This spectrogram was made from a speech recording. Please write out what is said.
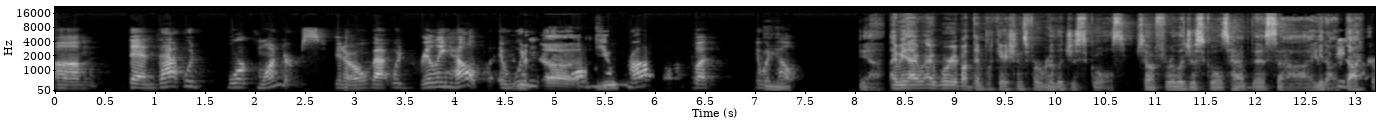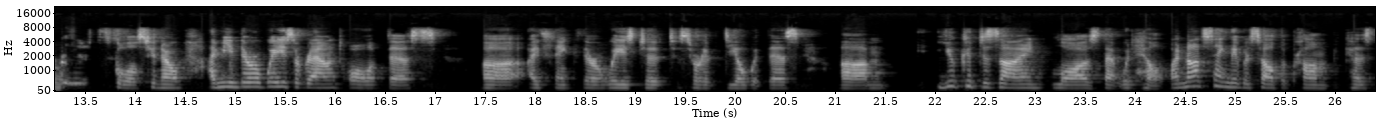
um, then that would work wonders. You know, that would really help. It wouldn't would, uh, solve you, the problem, but it would mm, help. Yeah, I mean, I, I, worry about the implications for religious schools. So, if religious schools have this, uh, you know, doctor schools, you know, I mean, there are ways around all of this. Uh, I think there are ways to to sort of deal with this. Um, you could design laws that would help. I'm not saying they would solve the problem because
